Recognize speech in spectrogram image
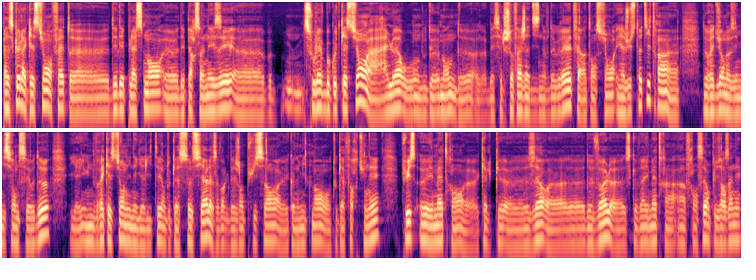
Parce que la question, en fait, euh, des déplacements euh, des personnes aisées euh, soulève beaucoup de questions à, l'heure où on nous demande de euh, baisser le chauffage à 19 degrés, de faire attention, et à juste titre, hein, euh, de réduire nos émissions de CO2. Il y a une vraie question d'inégalité, en tout cas sociale, à savoir que des gens puissants euh, économiquement, ou en tout cas fortunés, puissent, eux, émettre en euh, quelques euh, heures euh, de vol euh, ce que va émettre un, un Français en plusieurs années.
